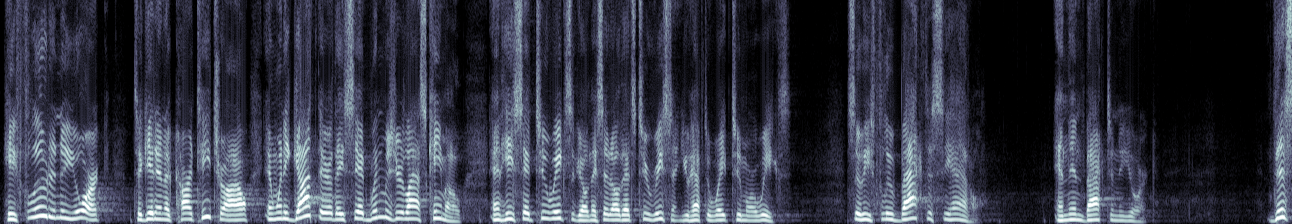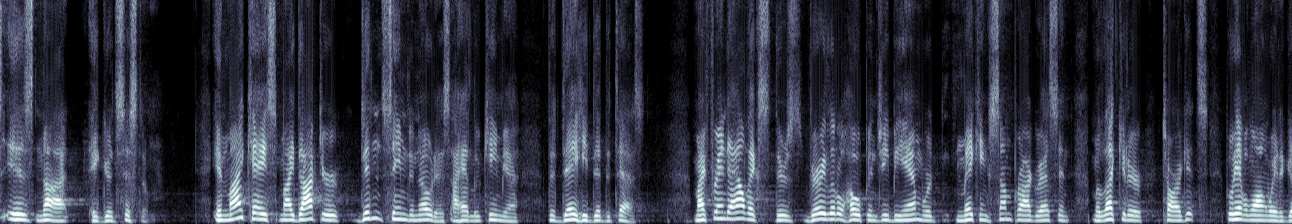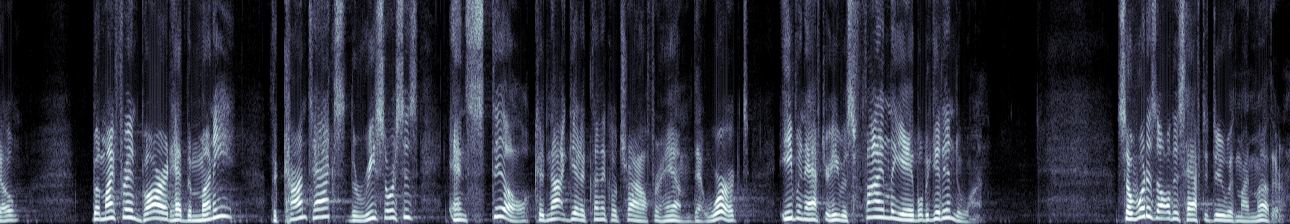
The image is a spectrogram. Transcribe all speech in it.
He flew to New York to get in a CAR T trial, and when he got there, they said, When was your last chemo? And he said, Two weeks ago. And they said, Oh, that's too recent. You have to wait two more weeks. So he flew back to Seattle and then back to New York. This is not a good system. In my case, my doctor didn't seem to notice I had leukemia the day he did the test. My friend Alex, there's very little hope in GBM. We're making some progress in molecular targets, but we have a long way to go. But my friend Bard had the money, the contacts, the resources, and still could not get a clinical trial for him that worked even after he was finally able to get into one. So, what does all this have to do with my mother?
